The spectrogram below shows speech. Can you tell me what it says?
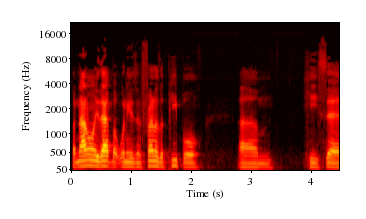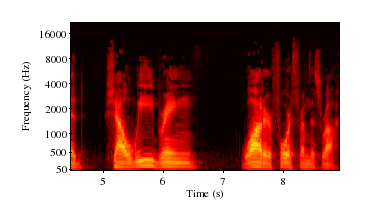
but not only that, but when he was in front of the people, um, he said, Shall we bring water forth from this rock?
